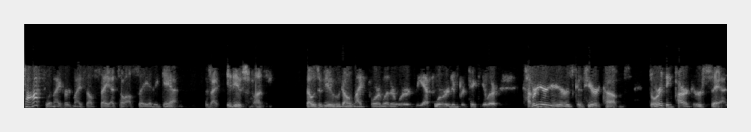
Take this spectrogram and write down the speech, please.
shocked when I heard myself say it, so I'll say it again because I it is funny. Those of you who don't like four-letter words, the F word in particular, cover your ears because here it comes. Dorothy Parker said,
